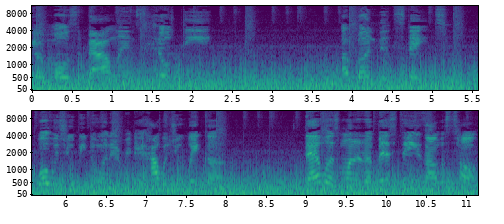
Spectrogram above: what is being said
Your most balanced, healthy, abundant state? What would you be doing every day? How would you wake up? That was one of the best things I was taught.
